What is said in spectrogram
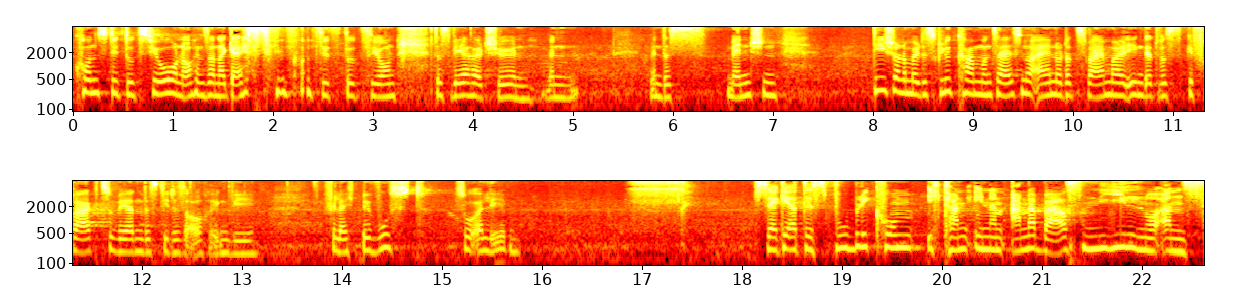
Konstitution, auch in seiner geistigen Konstitution, das wäre halt schön, wenn, wenn das Menschen, die schon einmal das Glück haben und sei es nur ein oder zweimal irgendetwas gefragt zu werden, dass die das auch irgendwie vielleicht bewusst so erleben. Sehr geehrtes Publikum, ich kann Ihnen Anna Bars-Nil nur ans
